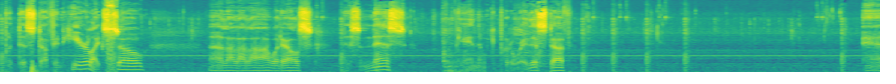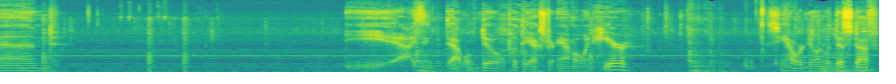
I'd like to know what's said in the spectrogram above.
Put this stuff in here like so. Uh, la la la. What else? This and this. Okay, and then we can put away this stuff. And yeah, I think that will do. We'll put the extra ammo in here. See how we're doing with this stuff.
